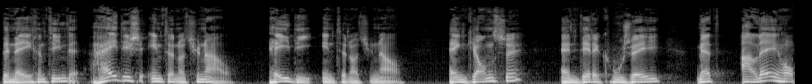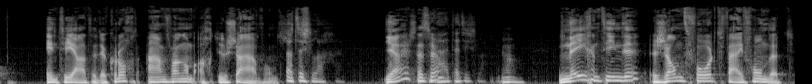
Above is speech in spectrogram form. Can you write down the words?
De negentiende. Heidische Internationaal. Heidi Internationaal. Henk Jansen en Dirk Hoezee met Allee Hop in Theater de Krocht. Aanvang om acht uur 's avonds. Dat is lachen. Ja, is dat zo? Ja, dat is lachen. Ja. 19e Zandvoort 500.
